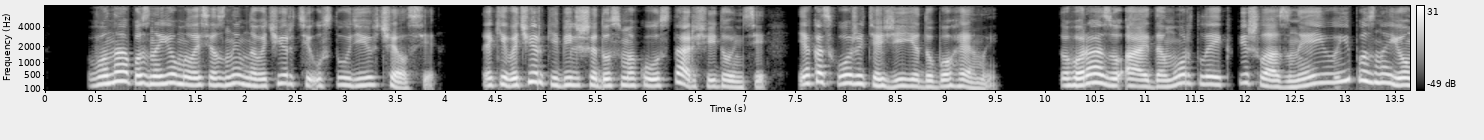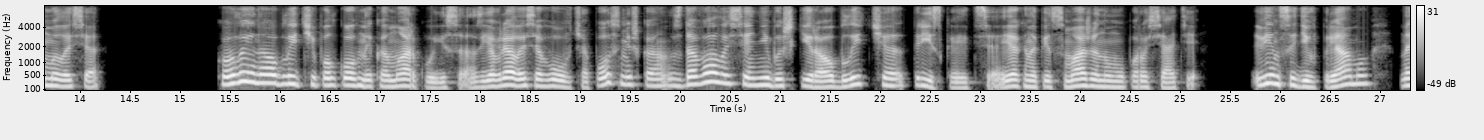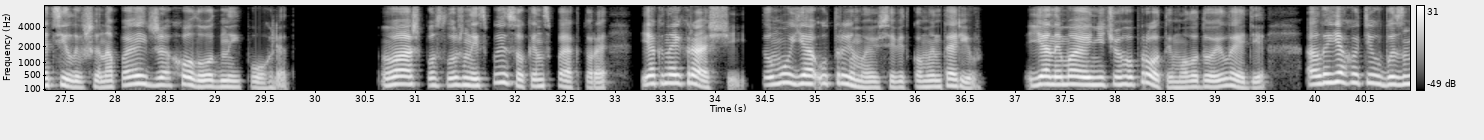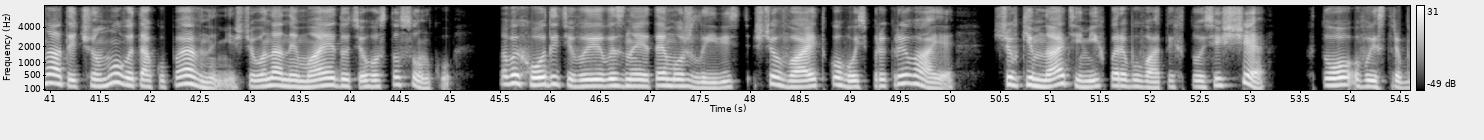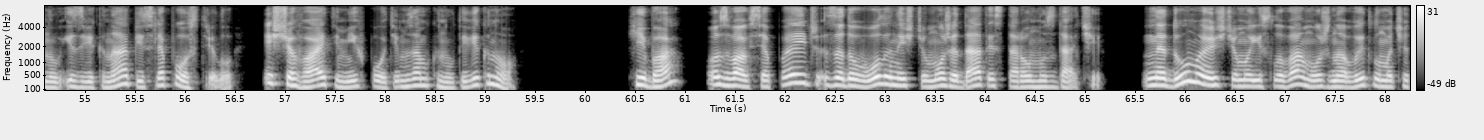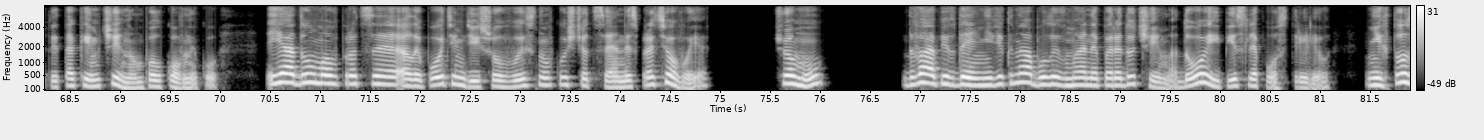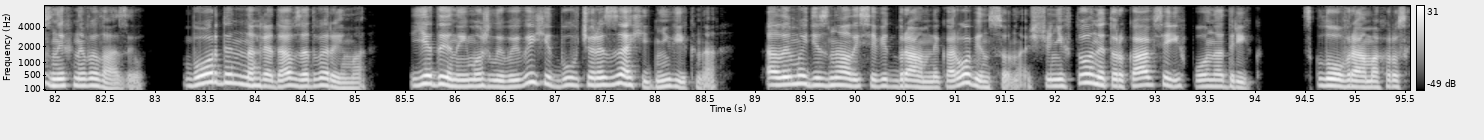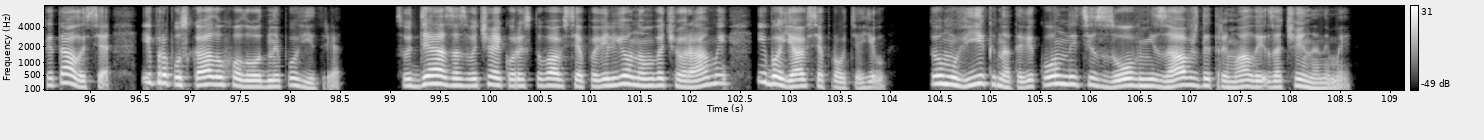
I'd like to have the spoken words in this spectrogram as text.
Вона познайомилася з ним на вечірці у студії в Челсі. Такі вечірки більше до смаку у старшій доньці, яка, схоже, тяжіє до богеми. Того разу Айда Мортлейк пішла з нею і познайомилася. Коли на обличчі полковника Маркуїса з'являлася вовча посмішка, здавалося, ніби шкіра обличчя тріскається, як на підсмаженому поросяті. Він сидів прямо, націливши на пейджа холодний погляд. Ваш послужний список, інспекторе, якнайкращий, тому я утримаюся від коментарів. Я не маю нічого проти молодої леді, але я хотів би знати, чому ви так упевнені, що вона не має до цього стосунку. Виходить, ви визнаєте можливість, що Вайт когось прикриває, що в кімнаті міг перебувати хтось іще, хто вистрибнув із вікна після пострілу, і що Вайт міг потім замкнути вікно. Хіба? озвався Пейдж, задоволений, що може дати старому здачі. Не думаю, що мої слова можна витлумачити таким чином, полковнику. Я думав про це, але потім дійшов висновку, що це не спрацьовує. Чому? Два південні вікна були в мене перед очима до і після пострілів. Ніхто з них не вилазив. Борден наглядав за дверима. Єдиний можливий вихід був через західні вікна, але ми дізналися від брамника Робінсона, що ніхто не торкався їх понад рік. Скло в рамах розхиталося і пропускало холодне повітря. Суддя зазвичай користувався павільйоном вечорами і боявся протягів, тому вікна та віконниці ззовні завжди тримали зачиненими.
